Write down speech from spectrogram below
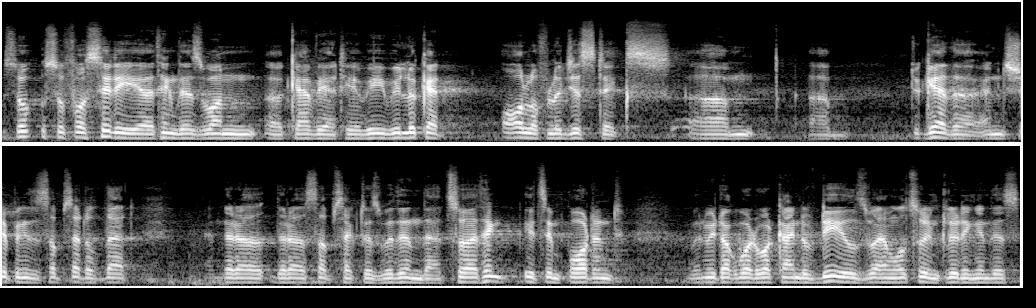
so, so for Citi, I think there's one uh, caveat here. We, we look at all of logistics um, uh, together, and shipping is a subset of that, and there are, there are subsectors within that. So I think it's important when we talk about what kind of deals, I'm also including in this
